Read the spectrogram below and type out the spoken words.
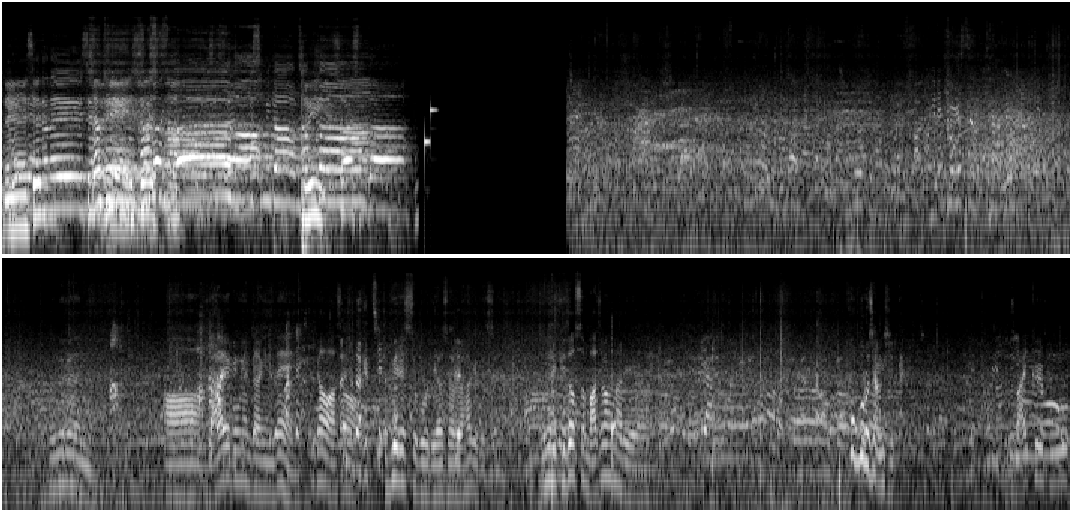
네, 세단의 세븐틴 수고하셨습니다. 수고하셨습니다. 저희 수고하셨습니다. 오늘은 어, 야외 공연장인데 비가 와서 우비를 쓰고 리허설을 하게 됐습니다. 오늘이 비더선 마지막 날이에요. 폭우로 장식. 마이크를 보호,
